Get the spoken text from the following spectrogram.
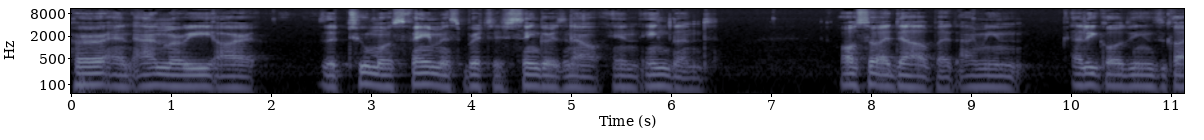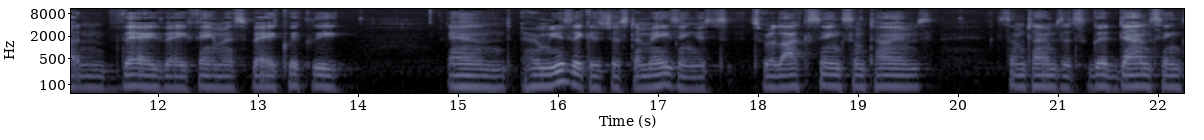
her and Anne Marie are the two most famous British singers now in England. Also Adele, but I mean, Ellie Goulding's gotten very, very famous very quickly, and her music is just amazing. It's it's relaxing sometimes, sometimes it's good dancing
